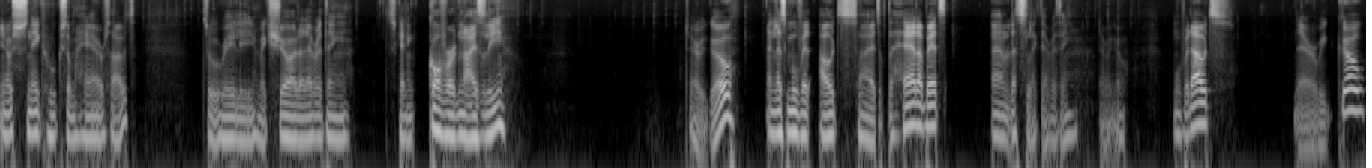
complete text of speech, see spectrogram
you know, snake hook some hairs out to really make sure that everything is getting covered nicely. There we go. And let's move it outside of the head a bit. And let's select everything. There we go. Move it out. There we go.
